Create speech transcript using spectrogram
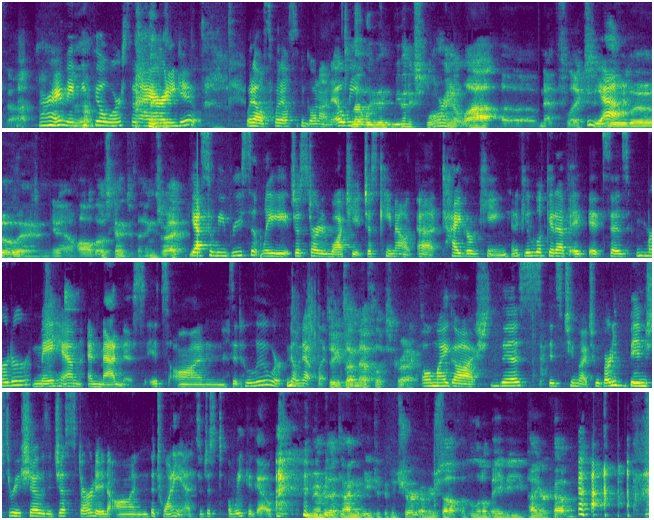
All right, made me feel worse than I already do. What else? What else has been going on? Oh, we we've been we've been exploring a lot of Netflix and Yeah. Hulu and you know all those kinds of things, right? Yeah, so we recently just started watching. It just came out, uh, Tiger King, and if you look it up, it, it says Murder, Mayhem, and Madness. It's on is it Hulu or no Netflix? I think it's on Netflix, correct? Oh my gosh, this is too much. We've already binged three shows. It just started on the twentieth, so just a week ago. Remember that time that you took a picture of yourself with a little baby tiger cub?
